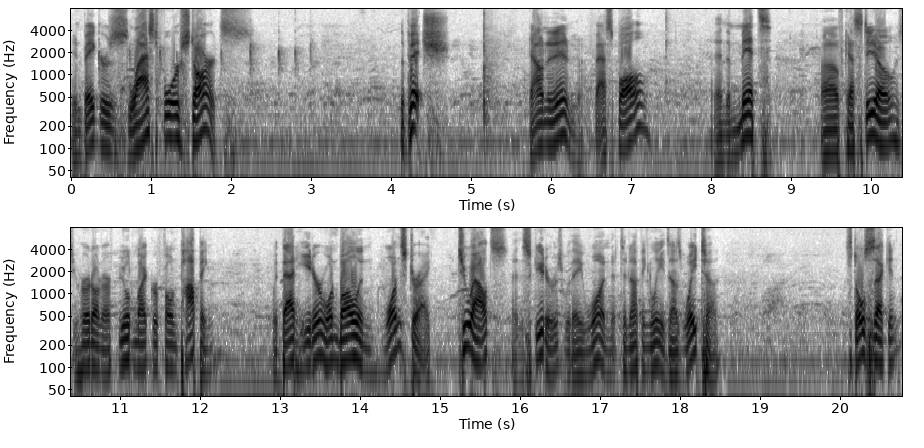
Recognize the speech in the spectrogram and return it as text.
in Baker's last four starts. The pitch. Down and in. Fastball. And the mitt of Castillo, as you heard on our field microphone, popping with that heater. One ball and one strike. Two outs, and the Skeeters with a one to nothing lead. Azueta stole second,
